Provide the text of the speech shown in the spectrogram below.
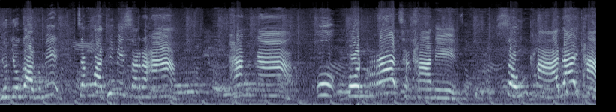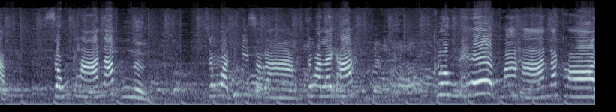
หยุดอยู่ก่อนคุณพี่ จังหวัดที่มีสระอาพังงา อุบลราชธานี สงขลาได้ค่ะ สงขลานับหนึ่ง จังหวัดที่มีสระอาจังหวัดอะไรคะ กรุงเทพมหานคร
